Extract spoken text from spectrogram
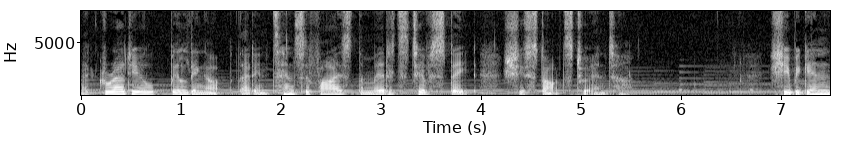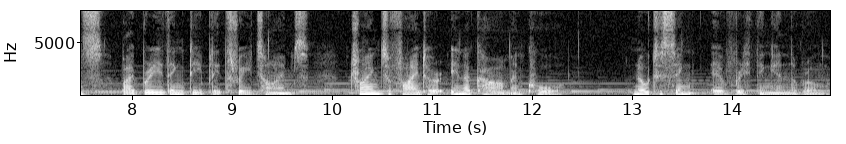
a gradual building up that intensifies the meditative state she starts to enter. She begins by breathing deeply three times, trying to find her inner calm and core, noticing everything in the room.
